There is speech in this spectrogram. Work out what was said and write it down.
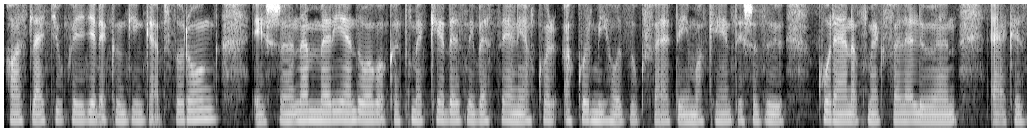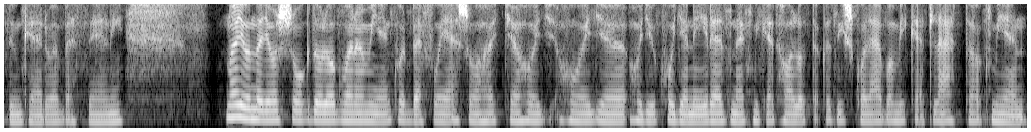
ha azt látjuk, hogy a gyerekünk inkább szorong, és nem mer ilyen dolgokat megkérdezni, beszélni, akkor, akkor mi hozzuk fel témaként, és az ő korának megfelelően elkezdünk erről beszélni. Nagyon-nagyon sok dolog van, ami ilyenkor befolyásolhatja, hogy, hogy, hogy ők hogyan éreznek, miket hallottak az iskolában, miket láttak, milyen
